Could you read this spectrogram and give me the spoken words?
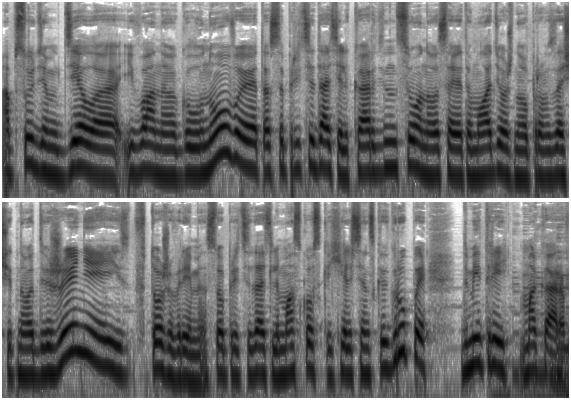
обсудим дело Ивана Голунова. Это сопредседатель Координационного совета молодежного правозащитного движения и в то же время сопредседатель Московской хельсинской группы Дмитрий Макаров.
